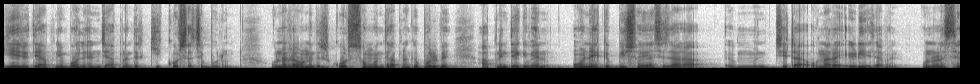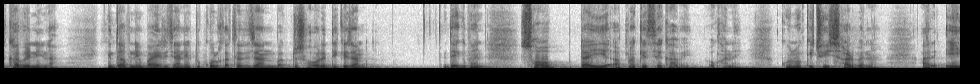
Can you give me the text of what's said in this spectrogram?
গিয়ে যদি আপনি বলেন যে আপনাদের কি কোর্স আছে বলুন। ওনারা ওনাদের কোর্স সম্বন্ধে আপনাকে বলবে, আপনি দেখবেন অনেক বিষয় আছে যারা যেটা ওনারা এড়িয়ে যাবেন, ওনারা শেখাবেনই না। কিন্তু আপনি বাইরে যান, একটু কলকাতাতে যান বা একটু শহরের দিকে যান, দেখবেন সবটাই আপনাকে শেখাবে ওখানে, কোনো কিছুই ছাড়বে না। আর এই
